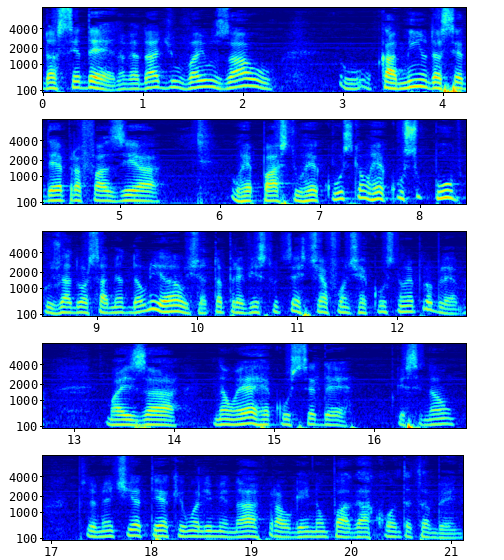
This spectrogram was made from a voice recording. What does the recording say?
da CDE, na verdade vai usar o, o, o caminho da CDE para fazer a, o repasse do recurso, que é um recurso público já do orçamento da União, já está previsto tudo certinho, a fonte de recurso não é problema. Mas a, não é recurso CDE, porque senão simplesmente ia ter aqui uma liminar para alguém não pagar a conta também. Né?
